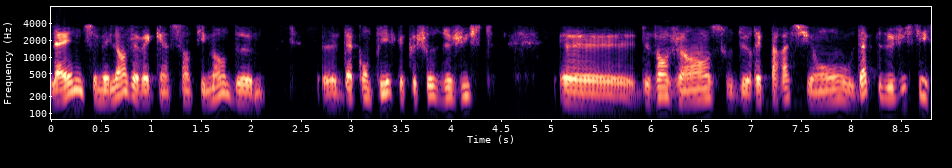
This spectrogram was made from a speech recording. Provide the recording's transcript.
la haine se mélange avec un sentiment de d'accomplir quelque chose de juste, de vengeance ou de réparation ou d'acte de justice.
